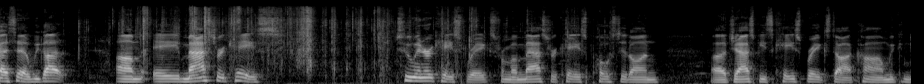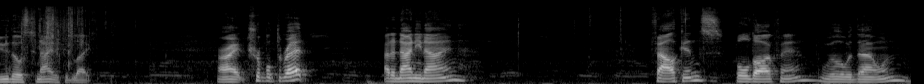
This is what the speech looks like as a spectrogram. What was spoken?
I said, we got um, a master case, two inner case breaks from a master case posted on uh, jaspyscasebreaks.com. We can do those tonight if you'd like. All right, triple threat out of 99. Falcons, Bulldog fan. Will with that one.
